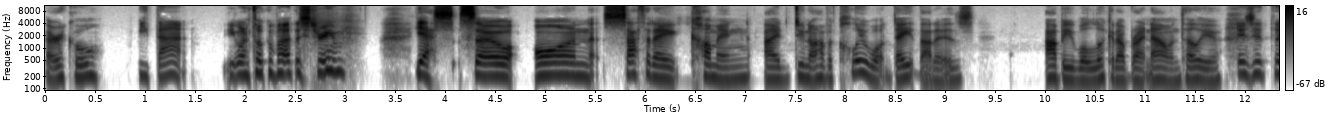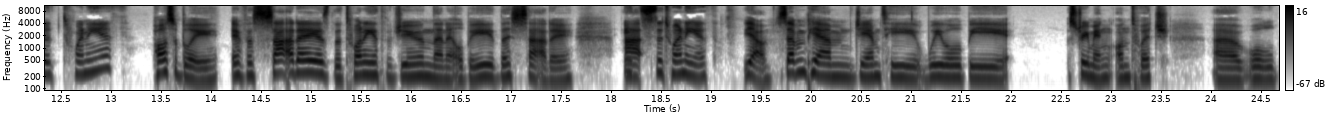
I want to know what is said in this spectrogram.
Very cool. Beat that. You want to talk about the stream? Yes. So on Saturday coming, I do not have a clue what date that is. Abbie will look it up right now and tell you. Is it the twentieth? Possibly, if a Saturday is the 20th of June, then it'll be this Saturday. At- It's the twentieth. yeah, 7 p.m. GMT, we will be streaming on Twitch. Uh, we'll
